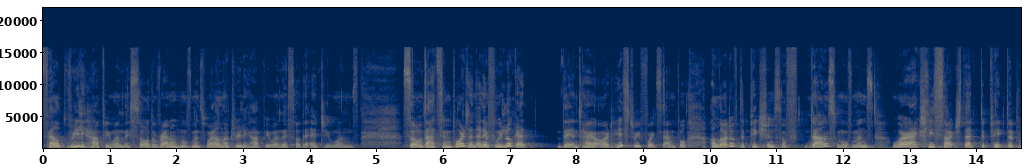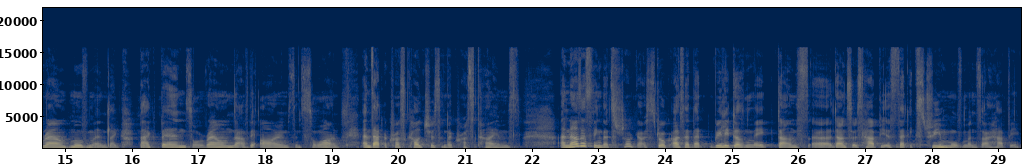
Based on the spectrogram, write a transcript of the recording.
felt really happy when they saw the round movements, while not really happy when they saw the edgy ones. So that's important. And if we look at the entire art history, for example, a lot of depictions of dance movements were actually such that depicted round movement, like back bends or round of the arms and so on, and that across cultures and across times. Another thing that struck us, struck us that really doesn't make dance, uh, dancers happy is that extreme movements are happy,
